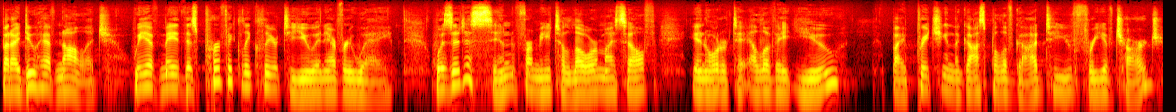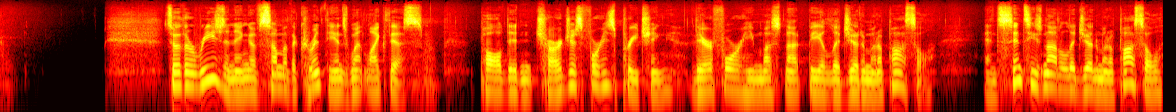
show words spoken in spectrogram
but I do have knowledge. We have made this perfectly clear to you in every way. Was it a sin for me to lower myself in order to elevate you by preaching the gospel of God to you free of charge? So the reasoning of some of the Corinthians went like this Paul didn't charge us for his preaching, therefore he must not be a legitimate apostle. And since he's not a legitimate apostle,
